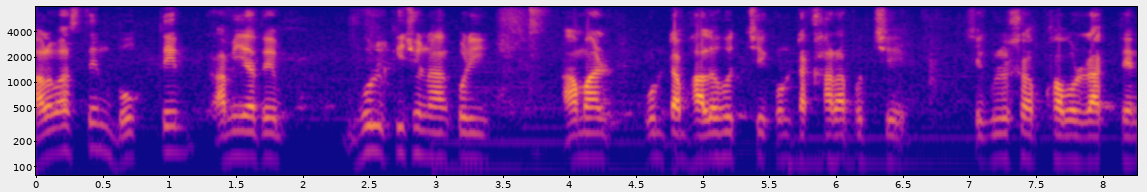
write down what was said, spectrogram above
ভালোবাসতেন, বকতেন, আমি যাতে ভুল কিছু না করি, আমার কোনটা ভালো হচ্ছে, কোনটা খারাপ হচ্ছে, সেগুলো সব খবর রাখতেন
